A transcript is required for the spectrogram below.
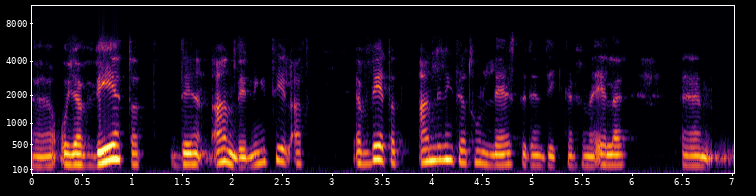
Uh, och jag vet att den anledningen till att jag vet att anledningen till att hon läste den dikten för mig eller um,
